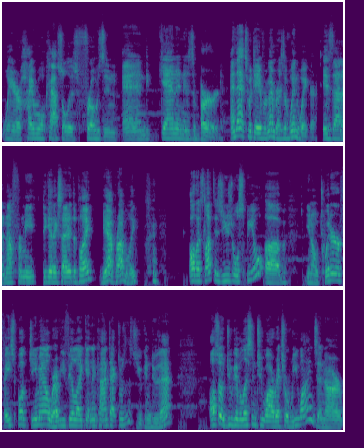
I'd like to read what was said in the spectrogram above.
where Hyrule Castle is frozen and Ganon is a bird. And that's what Dave remembers of Wind Waker. Is that enough for me to get excited to play? Yeah, probably. All that's left is usual spiel of, you know, Twitter, Facebook, Gmail, wherever you feel like getting in contact with us, you can do that. Also, do give a listen to our retro rewinds and our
